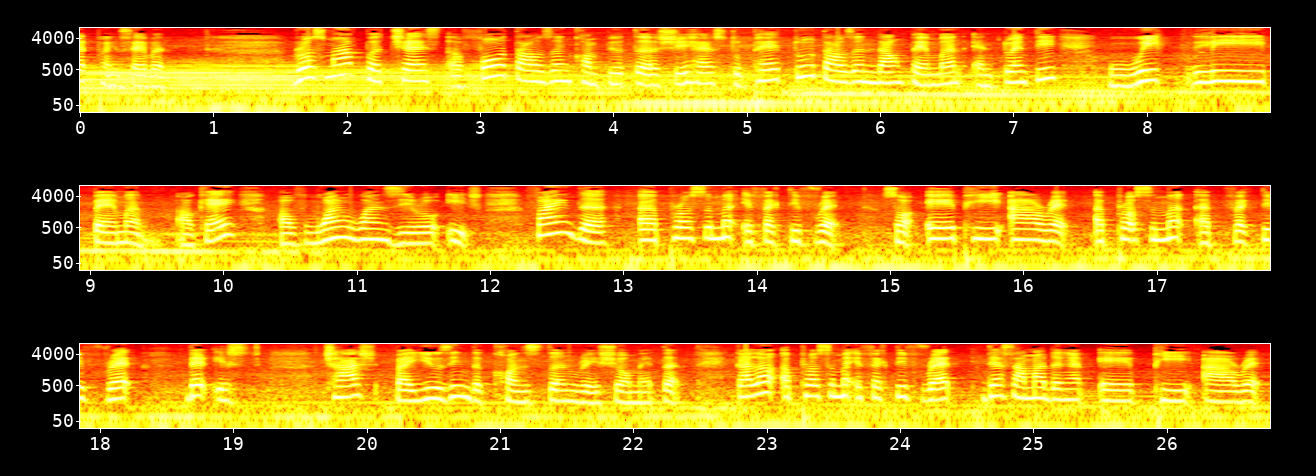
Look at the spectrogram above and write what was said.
8.7. Rosma purchased a 4,000 computer. She has to pay 2,000 down payment and 20 weekly payment, okay, of 110 each. Find the approximate effective rate. So APR rate, approximate effective rate, that is charged by using the constant ratio method. Kalau approximate effective rate, dia sama dengan APR rate.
